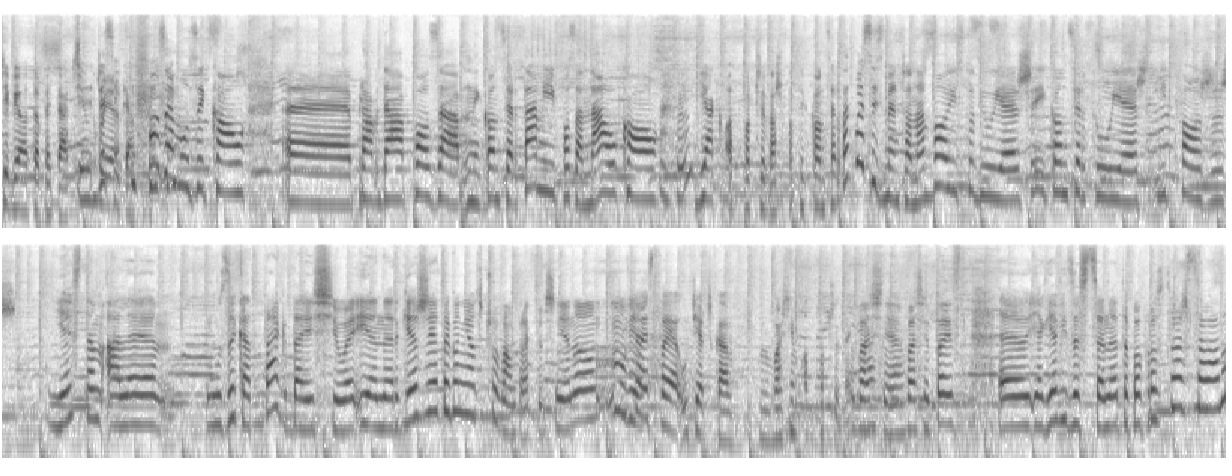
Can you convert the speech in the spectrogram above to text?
Ciebie o to pytać. Dziękuję. Jessica, poza muzyką, e, prawda, poza koncertami, poza nauką, Mhm. jak odpoczywasz po tych koncertach? Bo jesteś zmęczona, bo i studiujesz, i koncertujesz, i tworzysz. Jestem, ale muzyka tak daje siłę i energię, że ja tego nie odczuwam praktycznie. No mówię. To jest Twoja ucieczka właśnie w odpoczynek. tak? Właśnie, właśnie, to jest, e, jak ja widzę scenę, to po prostu aż cała, no,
